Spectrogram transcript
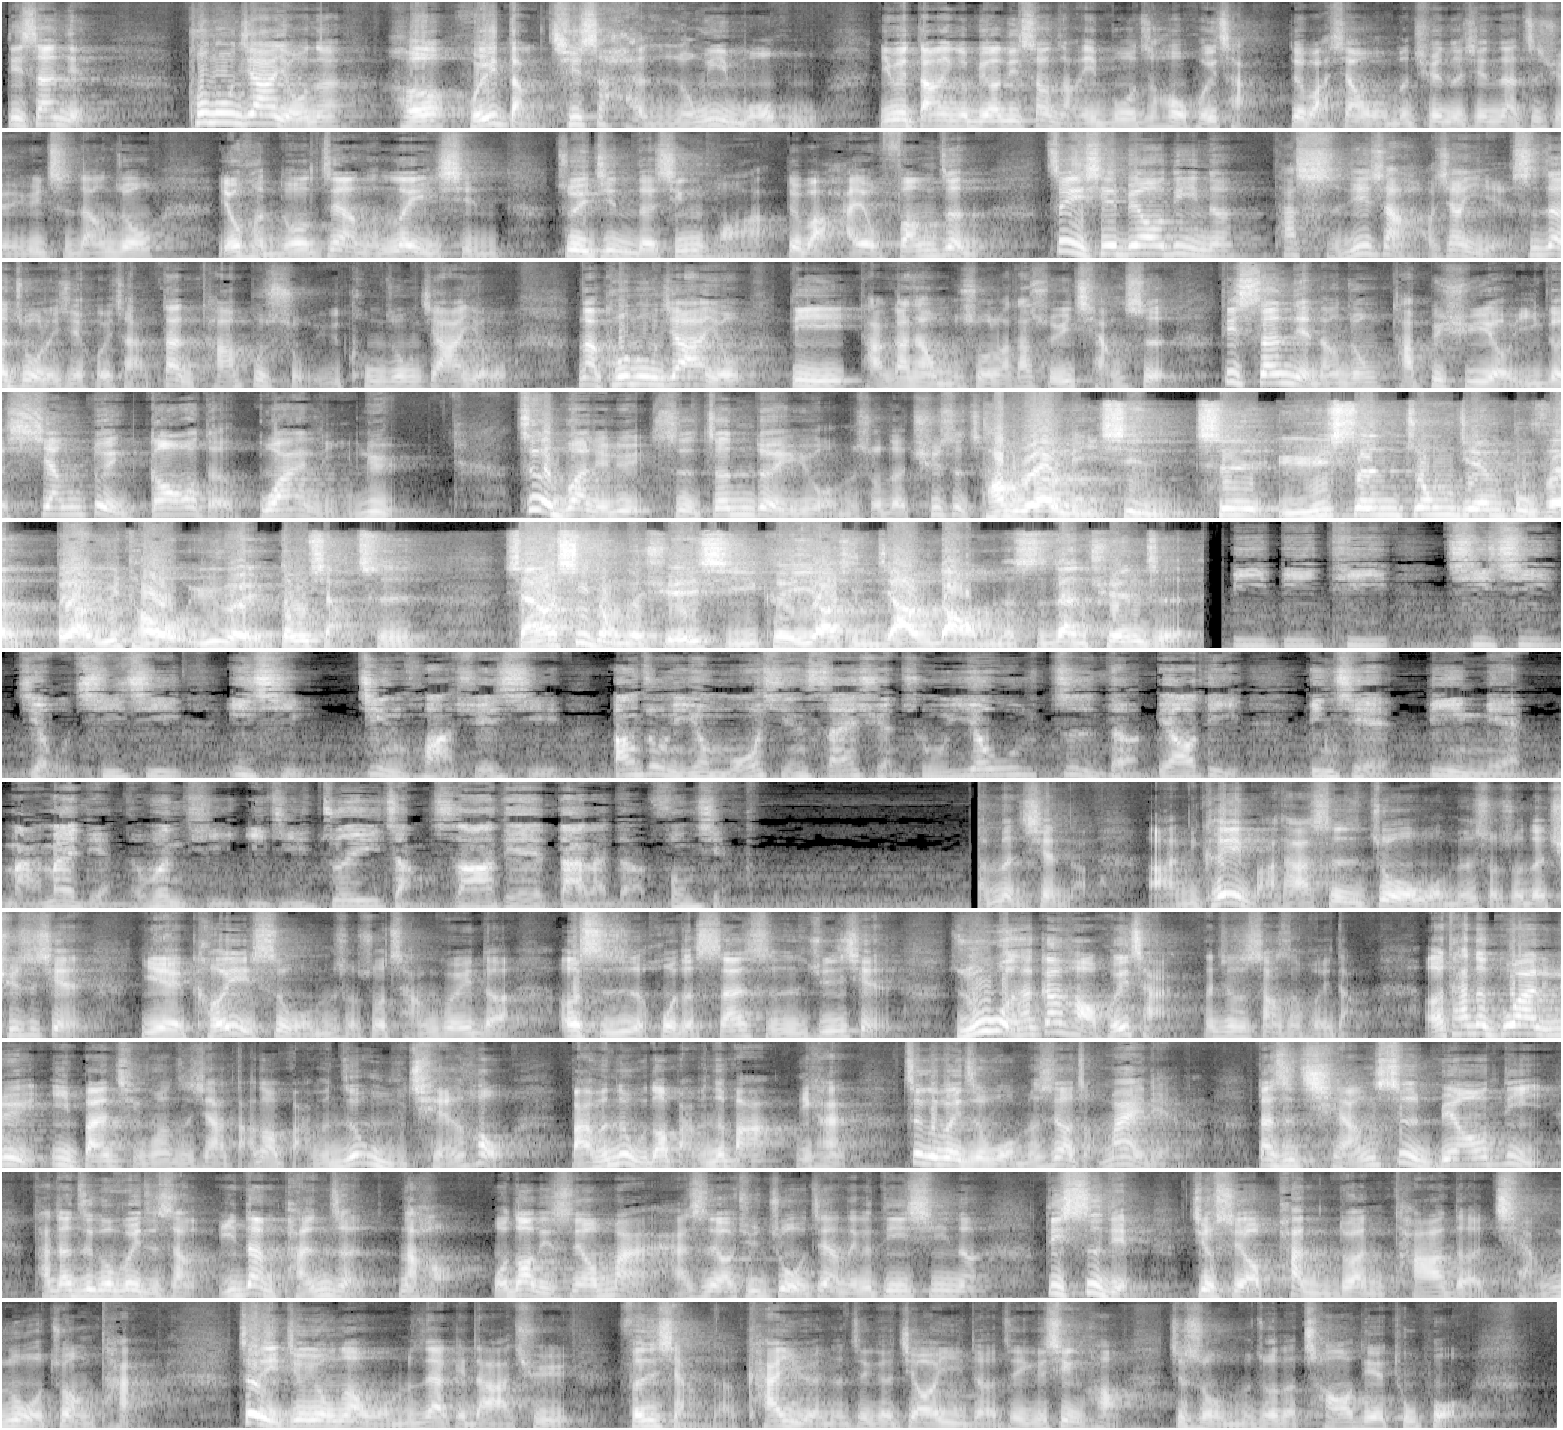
第三点。空中加油呢和回档其实很容易模糊，因为当一个标的上涨一波之后回踩，对吧？像我们圈子现在自选鱼池当中有很多这样的类型，最近的新华，对吧？还有方正这些标的呢，它实际上好像也是在做了一些回踩，但它不属于空中加油。那空中加油，第一，它刚才我们说了，它属于强势；第三点当中，它必须有一个相对高的乖离率。这个乖离率是针对于我们说的趋势，炒股要理性，吃鱼身中间部分，不要鱼头鱼尾都想吃。想要系统的学习，可以邀请加入到我们的实战圈子，B B T 七七九七七，一起进化学习，帮助你用模型筛选出优质的标的，并且避免买卖点的问题以及追涨杀跌带来的风险。成本线的啊，你可以把它是做我们所说的趋势线，也可以是我们所说常规的二十日或者三十日均线。如果它刚好回踩，那就是上升回档，而它的乖离率一般情况之下达到百分之五前后，百分之五到百分之八。你看这个位置，我们是要找卖点的。但是强势标的，它在这个位置上一旦盘整，那好，我到底是要卖还是要去做这样的一个低吸呢？第四点就是要判断它的强弱状态。这里就用到我们在给大家去分享的开源的这个交易的这个信号，就是我们说的超跌突破。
